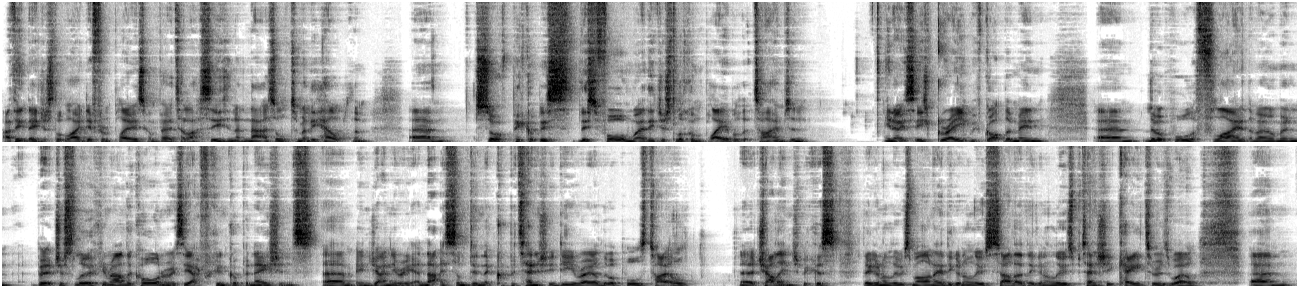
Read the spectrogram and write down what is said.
I think they just look like different players compared to last season, and that has ultimately helped them. Um, sort of pick up this this form where they just look unplayable at times. And you know, it's, it's great. We've got them in. Um, Liverpool are flying at the moment, but just lurking around the corner is the African Cup of Nations um, in January, and that is something that could potentially derail Liverpool's title uh, challenge because they're going to lose Mane, they're going to lose Salah, they're going to lose potentially Keita as well. Um,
